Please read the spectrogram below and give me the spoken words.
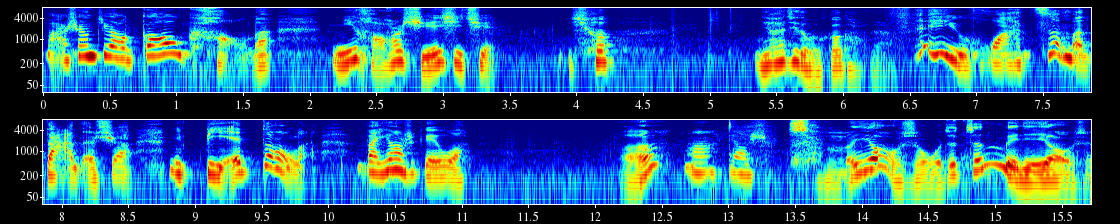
马上就要高考了，你好好学习去。哟，您还记得我高考呢？废话，这么大的事儿，你别逗了，把钥匙给我。啊？啊，钥匙。什么钥匙？我这真没您钥匙，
